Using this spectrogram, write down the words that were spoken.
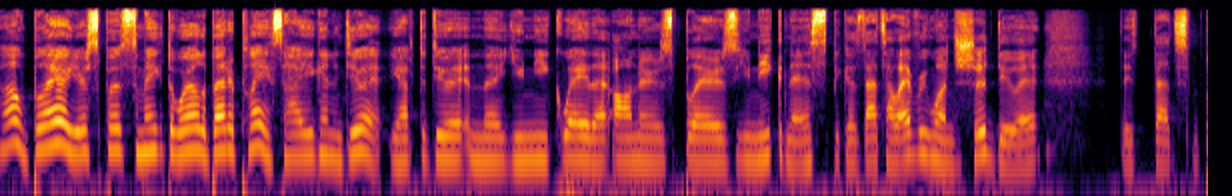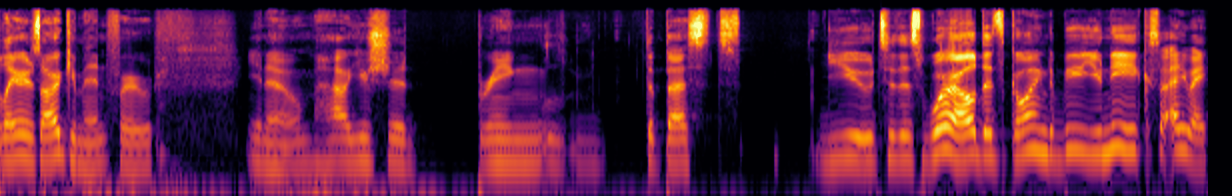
oh, Blair, you're supposed to make the world a better place. How are you going to do it? You have to do it in the unique way that honors Blair's uniqueness because that's how everyone should do it. That's Blair's argument for, you know, how you should bring the best you to this world. It's going to be unique. So, anyway,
